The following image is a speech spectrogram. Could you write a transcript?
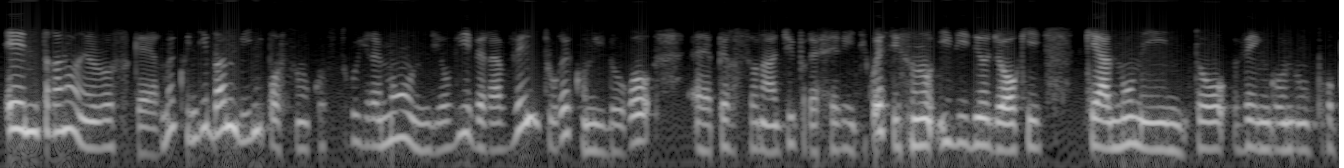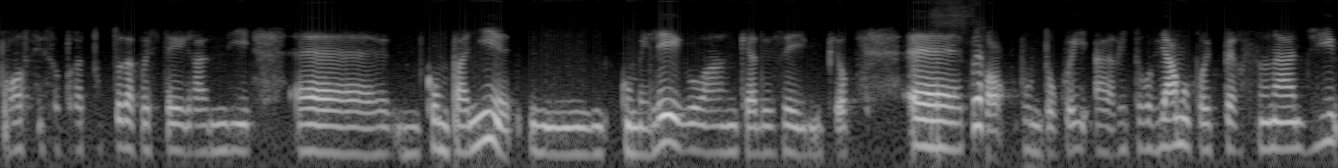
entrano nello schermo e quindi i bambini possono costruire mondi o vivere avventure con i loro eh, personaggi preferiti. Questi sono i videogiochi che al momento vengono proposti soprattutto da queste grandi eh, compagnie mh, mm, come Lego anche ad esempio. Eh, però appunto qui eh, ritroviamo poi personaggi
